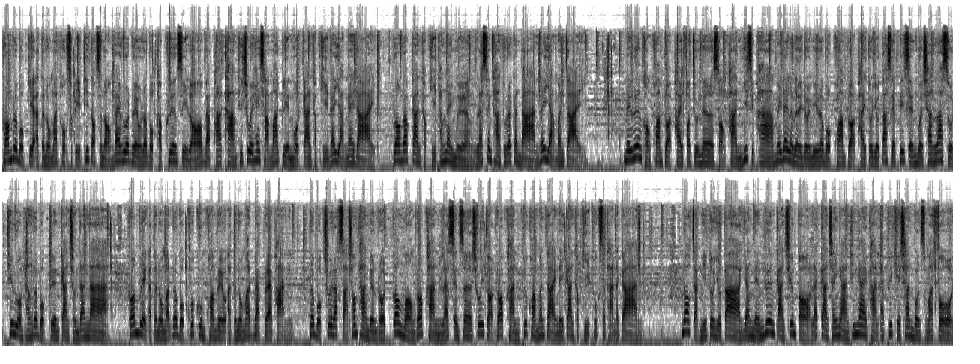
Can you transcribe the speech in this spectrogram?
พร้อมระบบเกียร์อัตโนมัติ 6 สปีดที่ตอบสนองได้รวดเร็วระบบขับเคลื่อน 4 ล้อ แบบพาร์ทไทม์ที่ช่วยให้สามารถเปลี่ยนโหมดการขับขี่ได้อย่างง่ายดาย รองรับการขับขี่ทั้งในเมือง และเส้นทางธุรกันดารได้อย่างมั่นใจ ในเรื่องของความปลอดภัย Fortuner 2025 ไม่ได้ละเลยโดยมีระบบความปลอดภัย Toyota Safety Sense เวอร์ชันล่าสุดที่รวมทั้งระบบเตือนการชนด้านหน้า พร้อมเบรกอัตโนมัติระบบควบคุมความเร็วอัตโนมัติแบบแปรผัน ระบบช่วยรักษาช่องทางเดินรถ กล้องมองรอบคัน และเซ็นเซอร์ช่วยจอดรอบคัน เพื่อความมั่นใจในการขับขี่ทุกสถานการณ์ นอกจากนี้โตโยต้ายังเน้นเรื่องการเชื่อมต่อและการใช้งานที่ง่ายผ่านแอปพลิเคชันบนสมาร์ทโฟน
